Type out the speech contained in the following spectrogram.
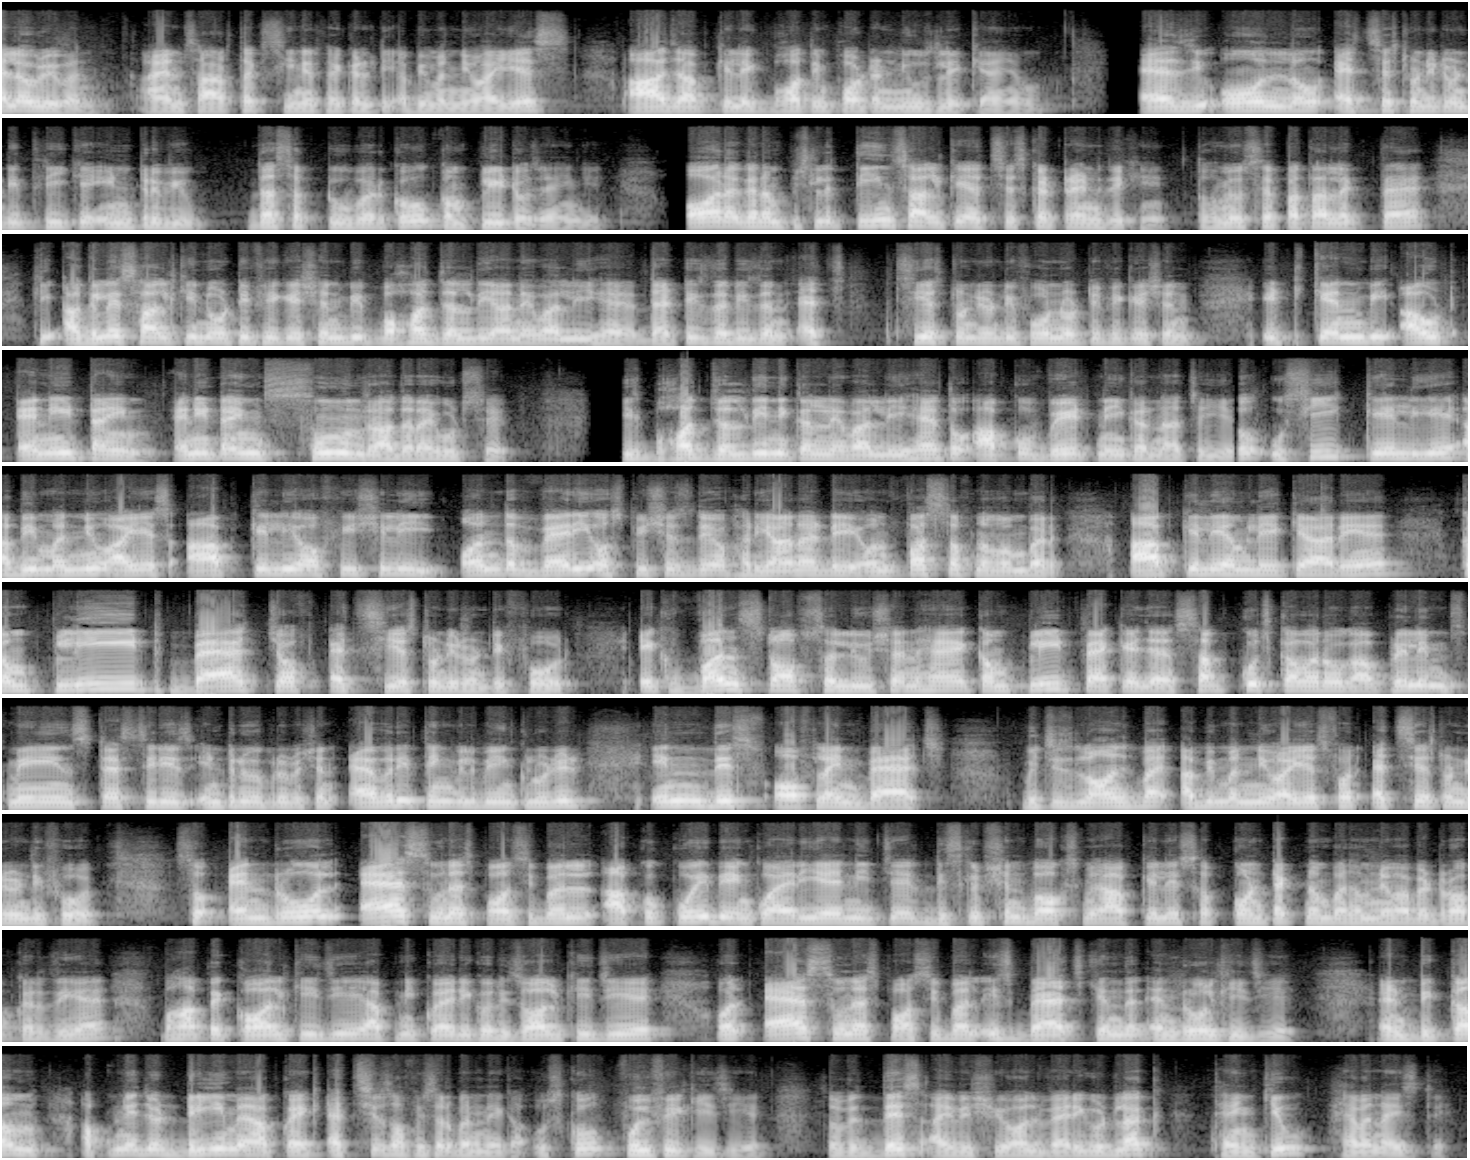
Hello everyone I am Sarthak senior faculty Abhimanyu IAS आज आपके लिए एक बहुत इंपॉर्टेंट न्यूज़ लेके आया हूँ। As you all know H S के इंटरव्यू 10 अक्टूबर को कंप्लीट हो जाएँगे। और अगर हम पिछले तीन साल के एच का ट्रेंड देखें तो हमें उससे पता लगता है कि अगले साल की नोटिफिकेशन भी बहुत जल्दी आने वाली है। That is the reason H C S notification it can be out any time any time soon rather I would say कि बहुत जल्दी निकलने वाली है तो आपको वेट नहीं करना चाहिए। तो उसी के लिए अभिमन्यु आई आपके लिए officially on the very auspicious day of Haryana day on first of November आपके लिए हम लेके आ रहे हैं complete batch of H C S twenty twenty four एक वन स्टॉप सोल्यूशन है कंप्लीट पैकेज है, सब कुछ कवर होगा। Prelims mains test series interview preparation everything will be included in this offline batch which is launched by Abhimanyu IS for HCS 2024. So, enroll as soon as possible. आपको कोई भी inquiry है, नीचे description box में आपके लिए सब contact number हमने वहाँ पे ड्रॉप कर दिया है। वहाँ पे कॉल कीजिए, अपनी क्वेरी को रिजॉल्व कीजिए और एज सुन एज पॉसिबल इस बैच के अंदर एनरोल कीजिए। एंड बिकम अपने जो ड्रीम है आपका एक एच सी एस ऑफिसर बनने का, उसको फुलफिल कीजिए। So with this I wish you all very good luck thank you have a nice day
